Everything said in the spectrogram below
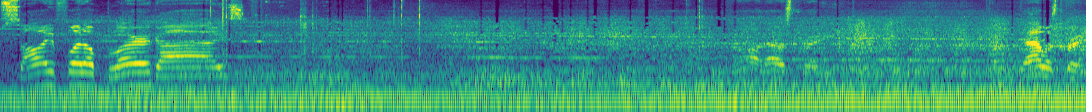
Sorry for the blur, guys. Oh, that was pretty. That was pretty.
